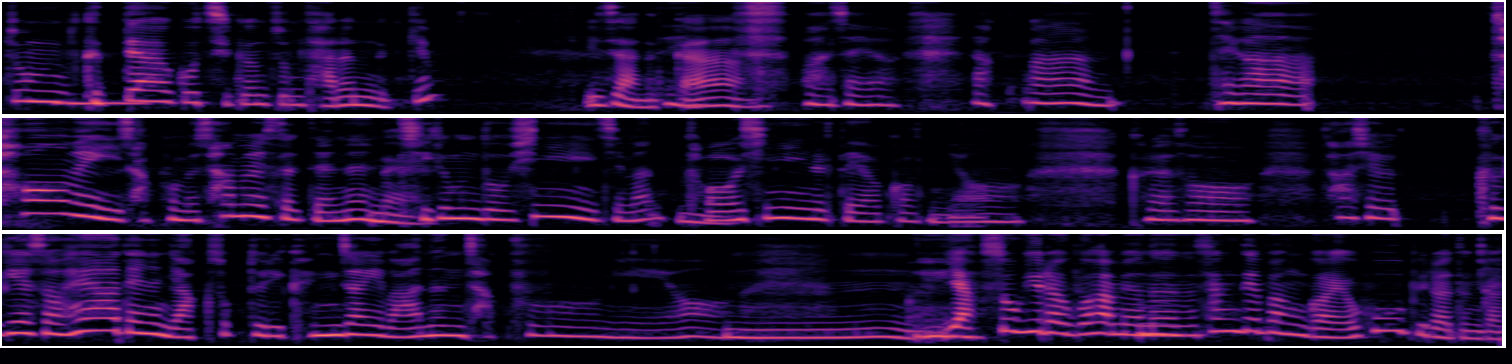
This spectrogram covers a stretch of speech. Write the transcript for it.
좀 음. 그때하고 지금 좀 다른 느낌이지 않을까. 맞아요. 약간 제가 처음에 이 작품을 참여했을 때는 네. 지금도 신인이지만 음. 더 신인일 때였거든요. 그래서 사실 극에서 해야 되는 약속들이 굉장히 많은 작품이에요. 음, 네. 약속이라고 하면은 음. 상대방과의 호흡이라든가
